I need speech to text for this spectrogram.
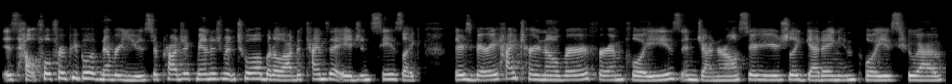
is helpful for people who've never used a project management tool, but a lot of times at agencies, like there's very high turnover for employees in general. So you're usually getting employees who have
